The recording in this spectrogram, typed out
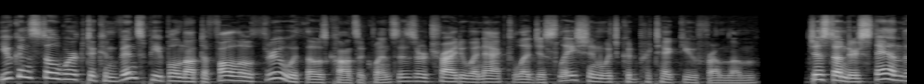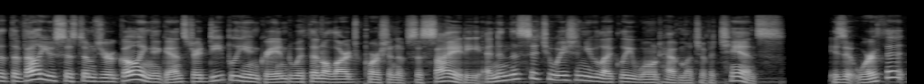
You can still work to convince people not to follow through with those consequences or try to enact legislation which could protect you from them. Just understand that the value systems you're going against are deeply ingrained within a large portion of society, and in this situation you likely won't have much of a chance. Is it worth it?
